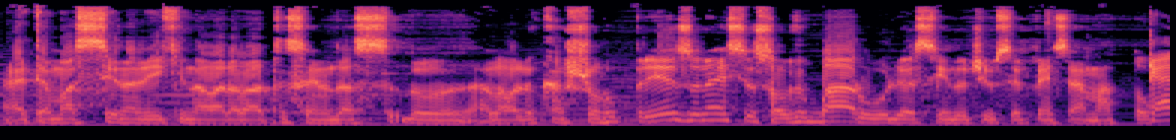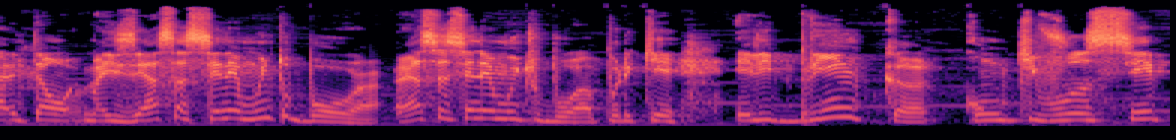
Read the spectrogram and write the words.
Aí tem uma cena ali que na hora ela tá saindo da, do. Ela olha o cachorro preso, né? E você só ouve o barulho assim do tipo, você pensa, ah, matou. Cara, então, mas essa cena é muito boa. Essa cena é muito boa, porque ele brinca com o que você.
